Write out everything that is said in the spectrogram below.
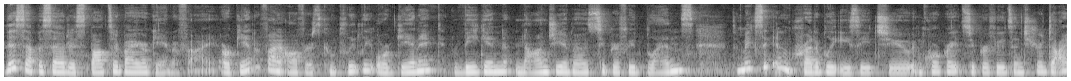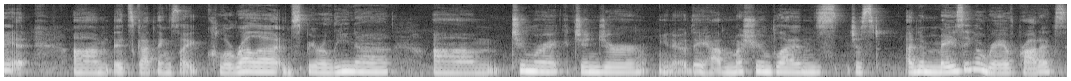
This episode is sponsored by Organifi. Organifi offers completely organic, vegan, non GMO superfood blends that makes it incredibly easy to incorporate superfoods into your diet. Um, it's got things like chlorella and spirulina, um, turmeric, ginger, you know, they have mushroom blends, just an amazing array of products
